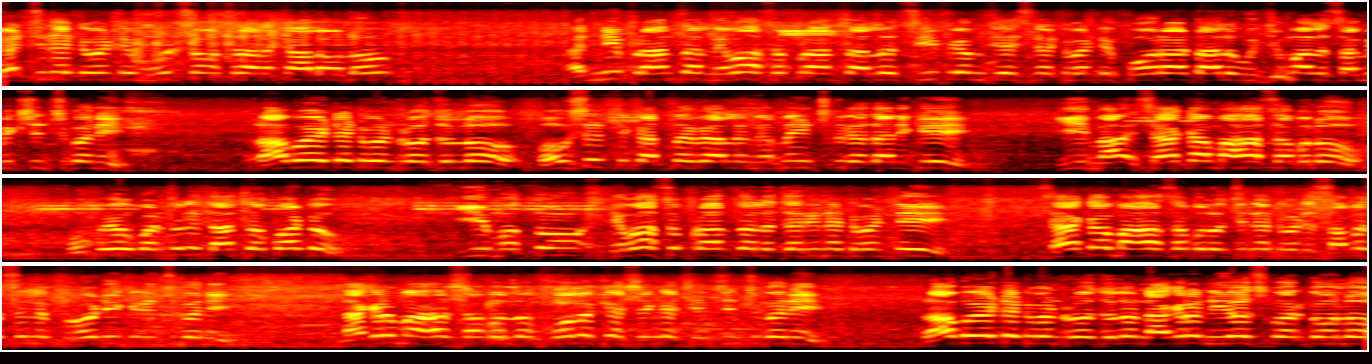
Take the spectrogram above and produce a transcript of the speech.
గడిచినటువంటి మూడు సంవత్సరాల కాలంలో అన్ని ప్రాంతాల నివాస ప్రాంతాల్లో సిపిఎం చేసినటువంటి పోరాటాలు ఉద్యమాలు సమీక్షించుకొని రాబోయేటటువంటి రోజుల్లో భవిష్యత్తు కర్తవ్యాలను నిర్ణయించుకునేదానికి ఈ శాఖ మహాసభలు ఉపయోగపడుతున్నాయి. దాంతోపాటు ఈ మొత్తం నివాస ప్రాంతాల్లో జరిగినటువంటి శాఖ మహాసభలు వచ్చినటువంటి సమస్యలను క్రోడీకరించుకొని నగర మహాసభల్లో కూలకషంగా చర్చించుకొని రాబోయేటటువంటి రోజుల్లో నగర నియోజకవర్గంలో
